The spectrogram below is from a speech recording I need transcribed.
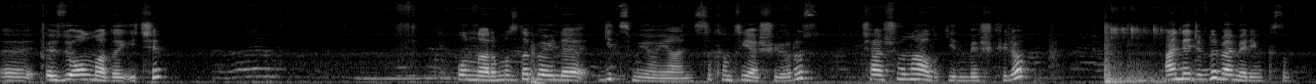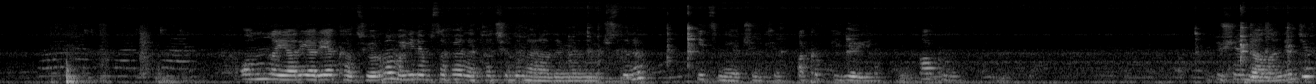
e, özü olmadığı için bunlarımız da böyle gitmiyor yani. Sıkıntı yaşıyoruz. Çarşı aldık 25 kilo. Anneciğim dur ben vereyim kızım. Onunla yarı yarıya katıyorum ama yine bu sefer de kaçırdım herhalde biraz ölçüsünü. Gitmiyor çünkü. Akıp gidiyor yine. Al kızım. Düşen de al anneciğim.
